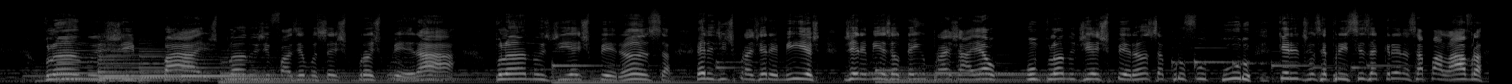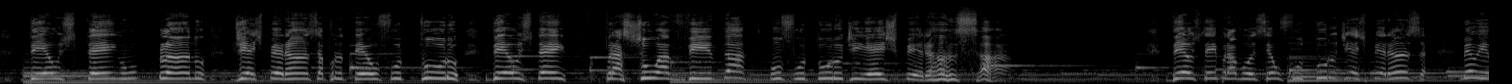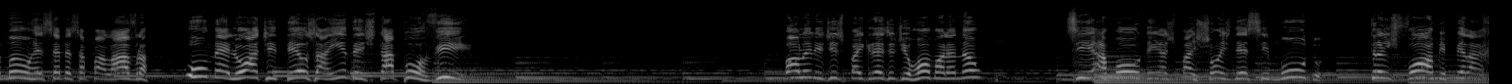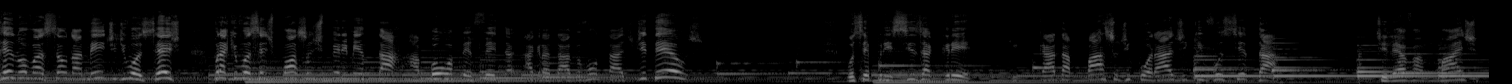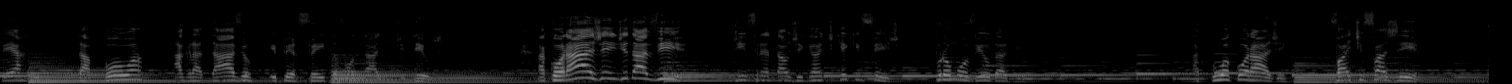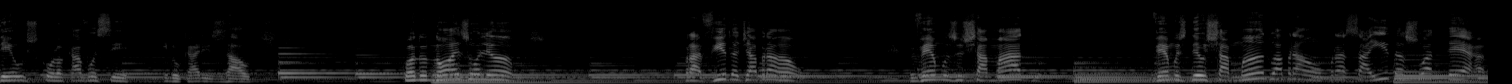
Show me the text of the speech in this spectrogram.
planos de paz, planos de fazer vocês prosperar, planos de esperança. Ele diz para Jeremias: Jeremias, eu tenho para Jael um plano de esperança para o futuro. Queridos, você precisa crer nessa palavra. Deus tem um plano de esperança para o teu futuro. Deus tem para a sua vida um futuro de esperança. Deus tem para você um futuro de esperança. Meu irmão, recebe essa palavra. O melhor de Deus ainda está por vir. Paulo ele disse para a igreja de Roma: olha, não se amoldem as paixões desse mundo, transforme pela renovação da mente de vocês, para que vocês possam experimentar a boa, perfeita, agradável vontade de Deus. Você precisa crer que cada passo de coragem que você dá te leva mais perto da boa, agradável e perfeita vontade de Deus. A coragem de Davi de enfrentar o gigante, o que que fez? Promoveu Davi. A tua coragem vai te fazer Deus colocar você em lugares altos. Quando nós olhamos para a vida de Abraão, vemos o chamado, vemos Deus chamando Abraão para sair da sua terra,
